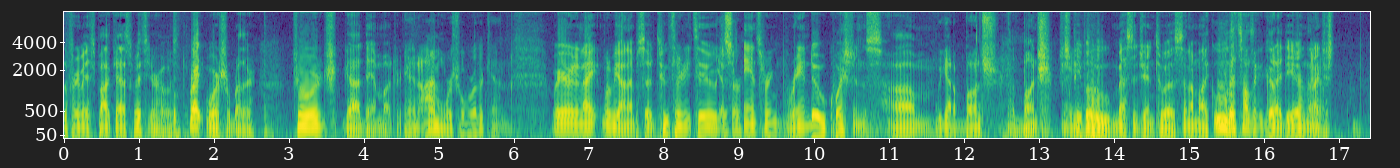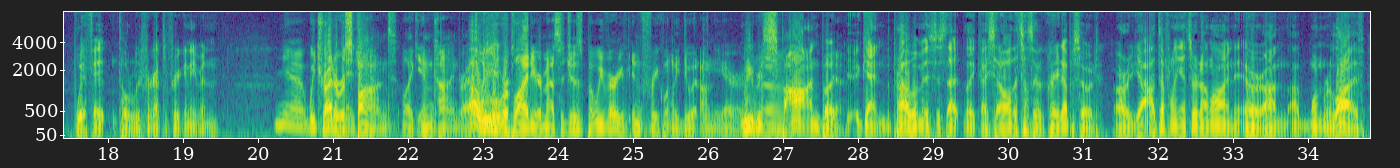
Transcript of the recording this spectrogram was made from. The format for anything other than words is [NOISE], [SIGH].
Hello, welcome to Freemason Podcast with your host, Right Worship Brother, George Goddamn Mudrick. and I'm worshipful brother Ken. We're here tonight. We'll be on? Episode 232? Yes, just sir. answering rando questions. Um, We got a bunch. got a bunch. Just We- people who message into us, and I'm like, ooh, that sounds like a good idea. And then I Yeah. just whiff it and totally forgot to freaking even. Yeah, we try to respond like in kind, right? Oh, like we- we'll reply to your messages, but we very infrequently do it on the air. We And, uh, respond, but yeah. again, the problem is, is that like I said, oh, that sounds like a great episode, or yeah, I'll definitely answer it online or on uh, when we're live.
